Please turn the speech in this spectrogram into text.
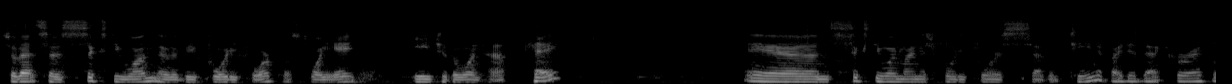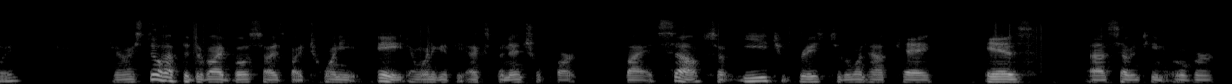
So that says 61, that would be 44 plus 28, e to the 1 half k. And 61 minus 44 is 17, if I did that correctly. Now I still have to divide both sides by 28. I want to get the exponential part by itself. So e to raised to the 1 half k is uh, 17 over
